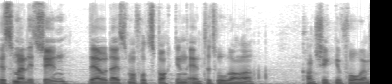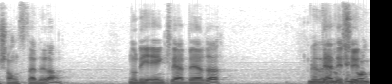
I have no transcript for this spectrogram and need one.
Det som er litt synd, det er jo de som har fått sparken én til to ganger, kanskje ikke får en sjanse tredje gang. Når de egentlig er bedre. Ved det er litt synd.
